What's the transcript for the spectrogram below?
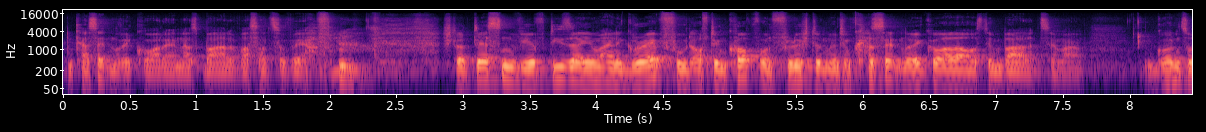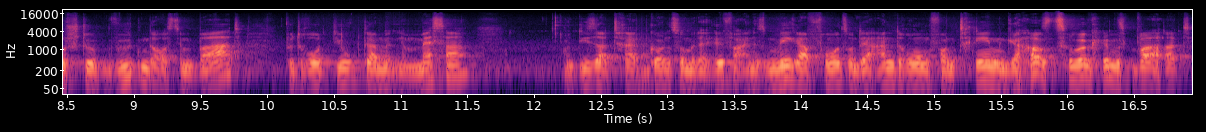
einen Kassettenrekorder in das Badewasser zu werfen. Stattdessen wirft dieser ihm eine Grapefruit auf den Kopf und flüchtet mit dem Kassettenrekorder aus dem Badezimmer. Gonzo stirbt wütend aus dem Bad, bedroht Duke dann mit einem Messer und dieser treibt Gonzo mit der Hilfe eines Megafons und der Androhung von Tränengas zurück ins Bad.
